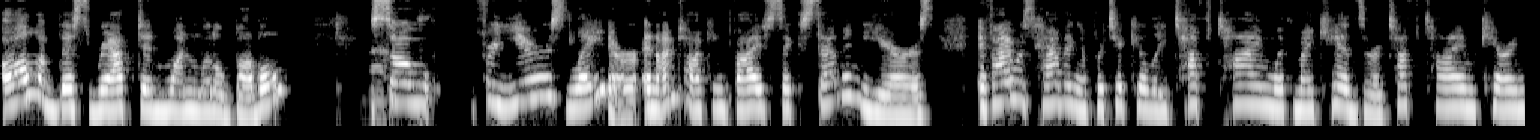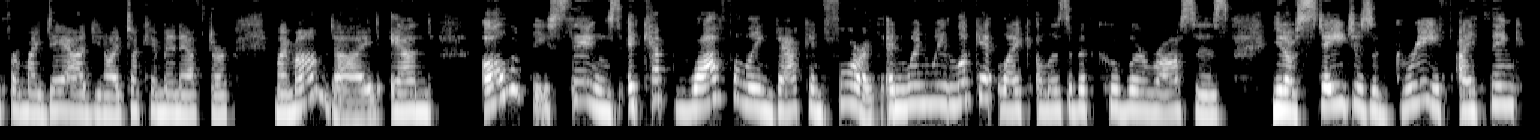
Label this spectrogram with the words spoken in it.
all of this wrapped in one little bubble. So for years later, and I'm talking five, six, seven years, if I was having a particularly tough time with my kids or a tough time caring for my dad, you know, I took him in after my mom died. And all of these things, it kept waffling back and forth. And when we look at like Elizabeth Kubler Ross's, you know, stages of grief, I think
